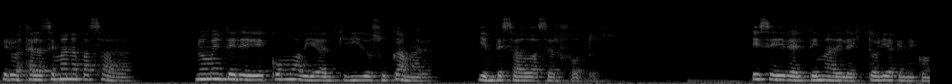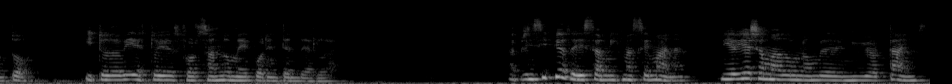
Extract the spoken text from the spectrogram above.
pero hasta la semana pasada no me enteré de cómo había adquirido su cámara y empezado a hacer fotos. Ese era el tema de la historia que me contó, y todavía estoy esforzándome por entenderla. A principios de esa misma semana me había llamado un hombre del New York Times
